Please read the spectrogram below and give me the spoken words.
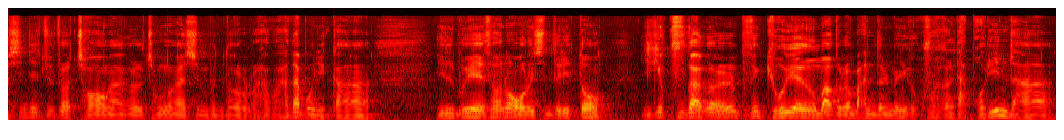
이제 주로 정악을 전공하신 분들하고 하다 보니까 일부에서는 어르신들이 또 이게 국악을 무슨 교회 음악으로 만들면 이거 국악을 다 버린다.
